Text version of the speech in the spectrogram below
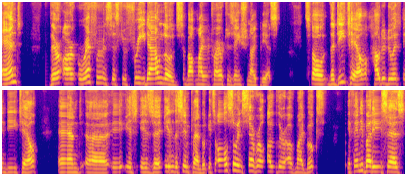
and there are references to free downloads about my prioritization ideas. So the detail, how to do it in detail, and uh, is is uh, in the Simplan book. It's also in several other of my books. If anybody says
